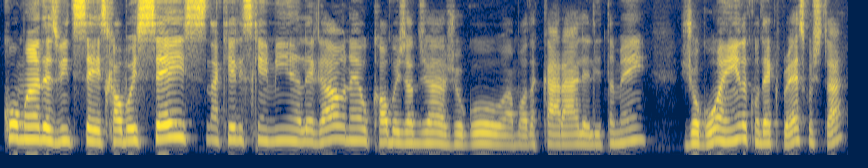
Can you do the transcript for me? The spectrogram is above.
Commanders 26, Cowboys 6, naquele esqueminha legal, né? O Cowboys já, já jogou a moda caralho ali também. Jogou ainda com o Dak Prescott, tá?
